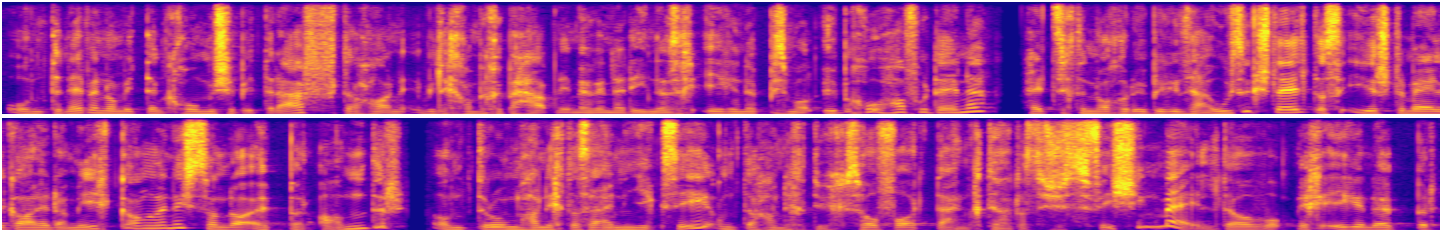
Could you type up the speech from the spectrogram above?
Und dann eben noch mit dem komischen Betreff. Da habe, weil ich kann mich überhaupt nicht mehr erinnern, dass ich irgendetwas mal bekommen habe von denen. Hat sich dann nachher übrigens auch herausgestellt, dass das erste Mail gar nicht an mich gegangen ist, sondern an jemand anderes. Und darum habe ich das auch nie gesehen. Und da habe ich natürlich sofort gedacht, ja, das ist ein Phishing-Mail. Da will mich irgendjemand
